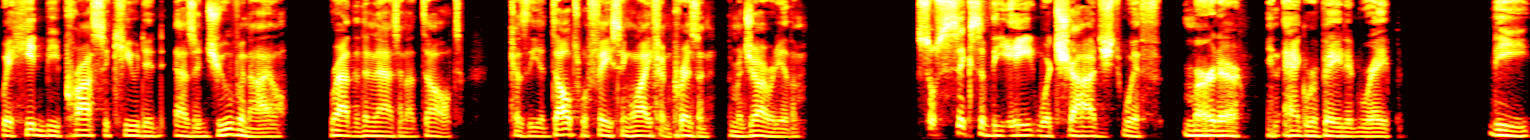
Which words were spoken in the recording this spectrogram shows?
where he'd be prosecuted as a juvenile rather than as an adult, because the adults were facing life in prison, the majority of them. So six of the eight were charged with murder and aggravated rape. The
